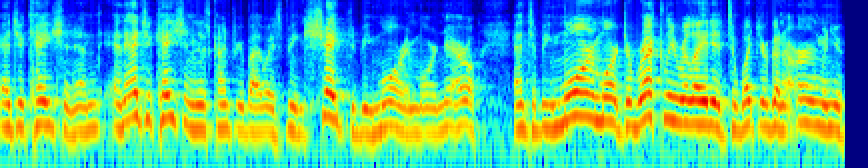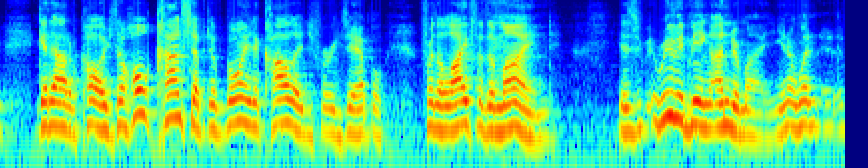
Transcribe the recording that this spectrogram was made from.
education. And, and education in this country, by the way, is being shaped to be more and more narrow and to be more and more directly related to what you're going to earn when you get out of college. The whole concept of going to college, for example, for the life of the mind is really being undermined. You know, when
